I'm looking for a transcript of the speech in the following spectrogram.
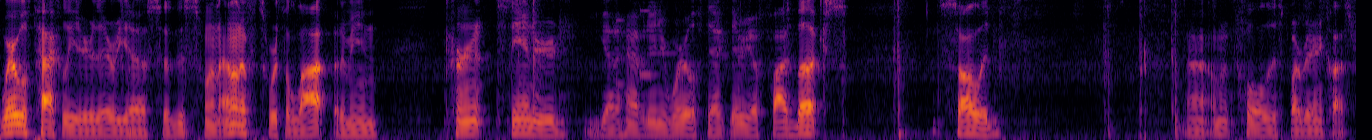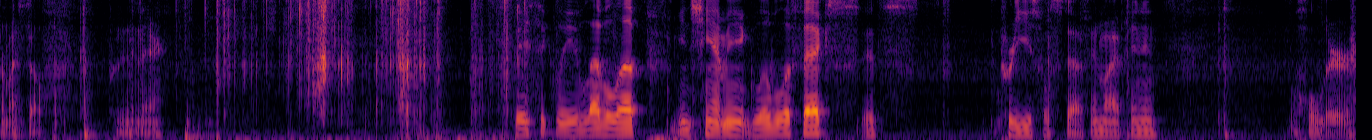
Werewolf Pack Leader, there we go. So this one, I don't know if it's worth a lot, but I mean, current standard, you gotta have it in your werewolf deck. There you go, five bucks. It's solid. Uh, I'm gonna pull this barbarian class for myself. Put it in there. Basically, level up enchantment global effects. It's pretty useful stuff in my opinion. Holder.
